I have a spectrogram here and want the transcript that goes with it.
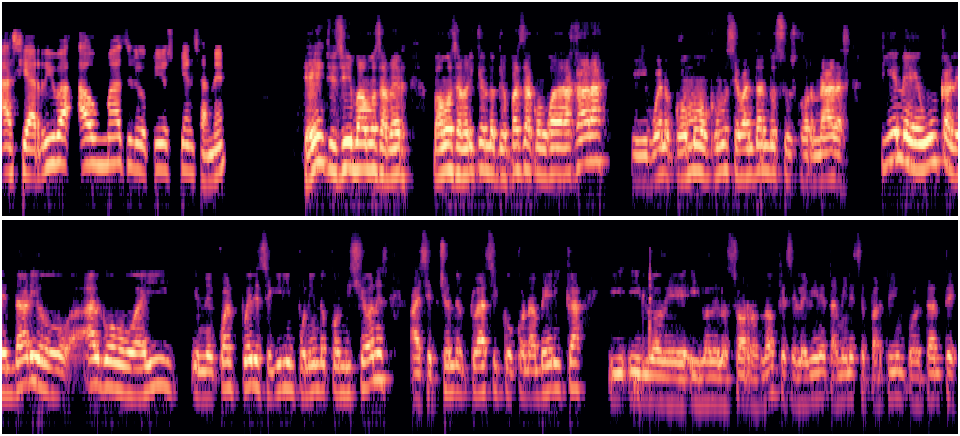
hacia arriba aún más de lo que ellos piensan, ¿eh? Sí, sí, sí, vamos a ver, vamos a ver qué es lo que pasa con Guadalajara y bueno, cómo, cómo se van dando sus jornadas. Tiene un calendario, algo ahí en el cual puede seguir imponiendo condiciones, a excepción del clásico con América y, y, lo, de, y lo de los zorros, ¿no? Que se le viene también ese partido importante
